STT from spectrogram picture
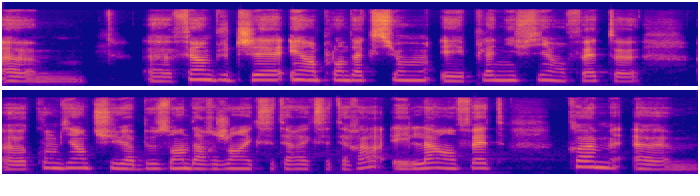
euh, fais un budget et un plan d'action et planifie en fait combien tu as besoin d'argent, etc., etc. Et là, en fait, comme euh,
